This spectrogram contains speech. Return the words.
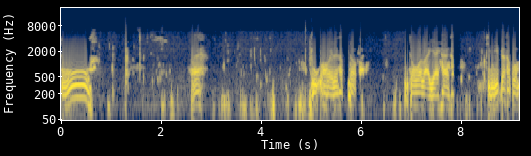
โอ้ไปจุเอาไปเลยครับเนาะจังว่าลายใหญ่ห้างครับ กินดิบแล้วครับผม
